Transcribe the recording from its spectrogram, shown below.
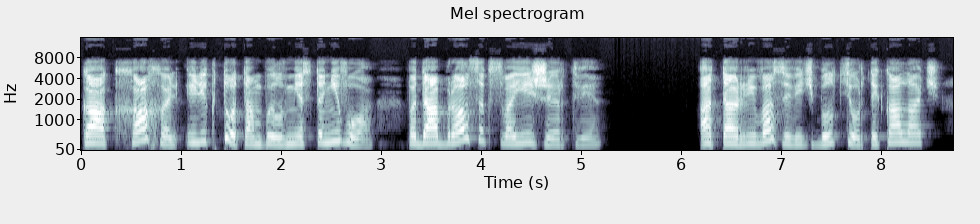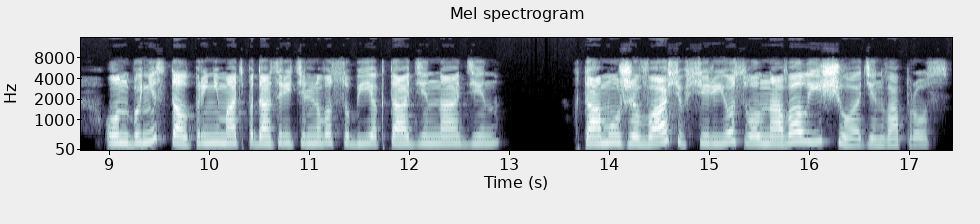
Как хахаль или кто там был вместо него подобрался к своей жертве? Атар Ривазович был тертый калач, он бы не стал принимать подозрительного субъекта один на один. К тому же Васю всерьез волновал еще один вопрос.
